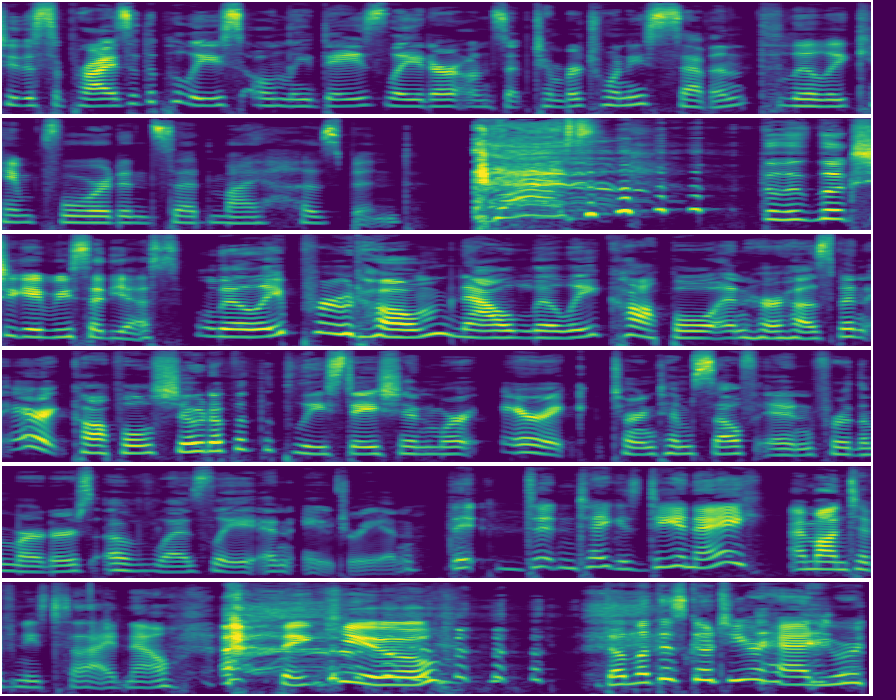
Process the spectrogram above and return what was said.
To the surprise of the police, only days later, on September 27th, Lily came forward and said, "My husband." Yes. the look she gave me said yes. Lily Prudhomme, now Lily Copple, and her husband Eric Copple showed up at the police station where Eric turned himself in for the murders of Leslie and Adriane. They didn't take his DNA. I'm on Tiffany's side now. Thank you. Don't let this go to your head. You were.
